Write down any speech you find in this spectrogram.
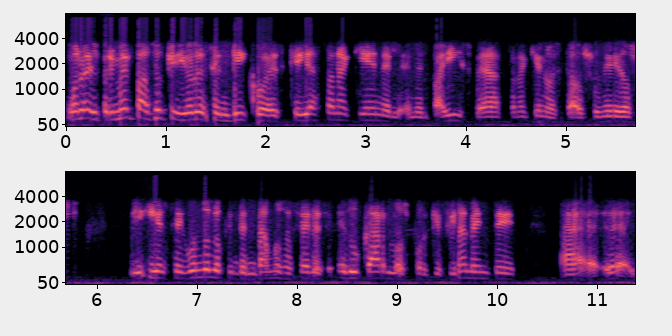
Bueno, el primer paso que yo les indico es que ya están aquí en el, en el país, ¿verdad? están aquí en los Estados Unidos. Y, el segundo, lo que intentamos hacer es educarlos, porque finalmente, ah, eh,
